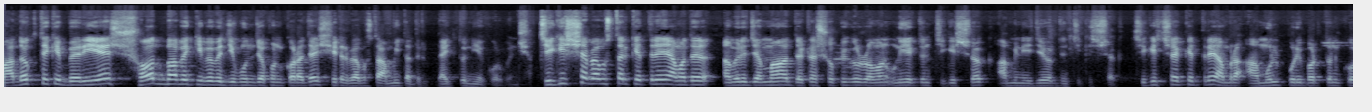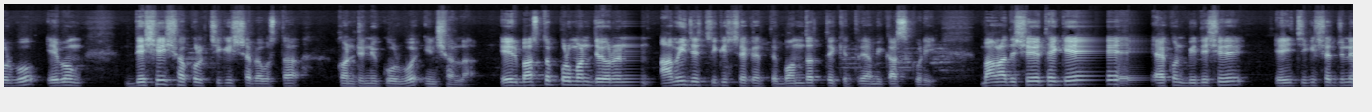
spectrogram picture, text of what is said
মাদক থেকে বেরিয়ে সৎভাবে কীভাবে জীবনযাপন করা যায়, সেটার ব্যবস্থা আমি তাদের দায়িত্ব নিয়ে করব চিকিৎসা ব্যবস্থার ক্ষেত্রে আমাদের আমির জামাত, ডাক্তার শফিকুর রহমান, উনি একজন চিকিৎসক, আমি নিজেও একজন চিকিৎসক। চিকিৎসা ক্ষেত্রে আমরা আমূল পরিবর্তন করব এবং দেশেই সকল চিকিৎসা ব্যবস্থা কন্টিনিউ করব, ইনশাল্লাহ। এর বাস্তব প্রমাণ ধরেন, আমি যে চিকিৎসা ক্ষেত্রে বন্ধাত্বের ক্ষেত্রে আমি কাজ করি। বাংলাদেশে থেকে এখন বিদেশে এই চিকিৎসার জন্য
